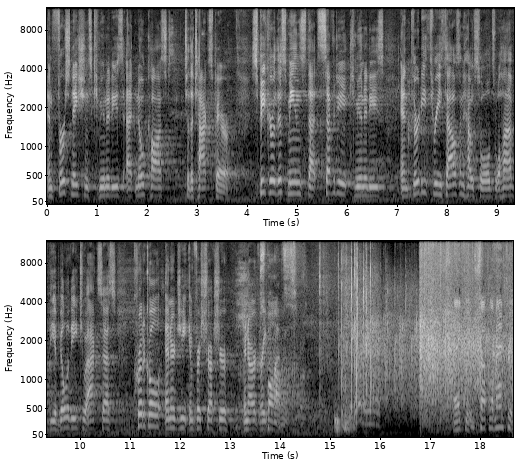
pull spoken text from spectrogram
and First Nations communities at no cost to the taxpayer. Speaker, this means that 78 communities and 33,000 households will have the ability to access critical energy infrastructure in our great province. Thank you. Supplementary.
